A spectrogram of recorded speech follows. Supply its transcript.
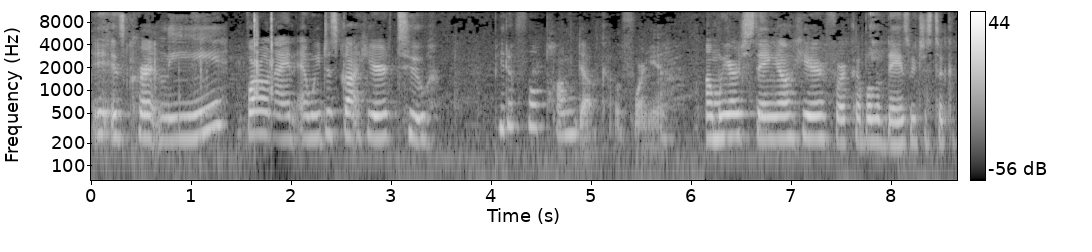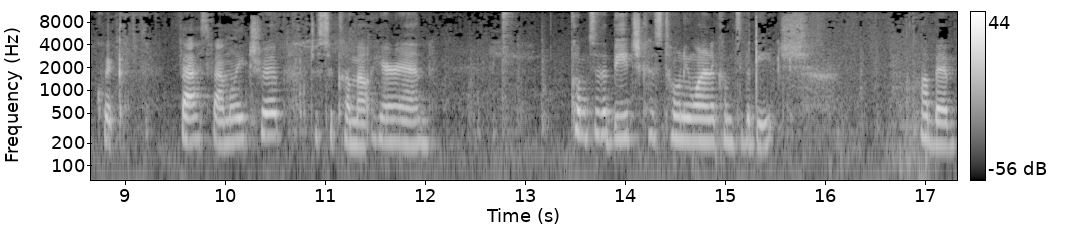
It is currently 4.09 and we just got here to beautiful Palmdale, California. Um, we are staying out here for a couple of days. We just took a quick fast family trip just to come out here and come to the beach because Tony wanted to come to the beach. Huh, babe?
